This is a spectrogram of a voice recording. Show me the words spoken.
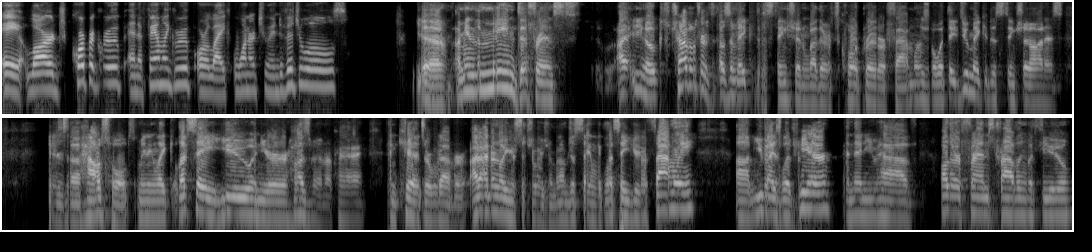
a large corporate group and a family group, or like one or two individuals? Yeah, I mean the main difference, I you know, travel insurance doesn't make a distinction whether it's corporate or families, but what they do make a distinction on is is uh, households, meaning like let's say you and your husband, okay, and kids or whatever. I, I don't know your situation, but I'm just saying like let's say you're a family, um, you guys live here, and then you have other friends traveling with you,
